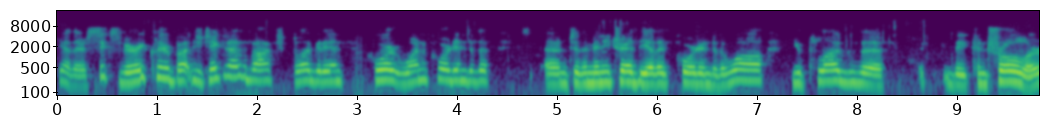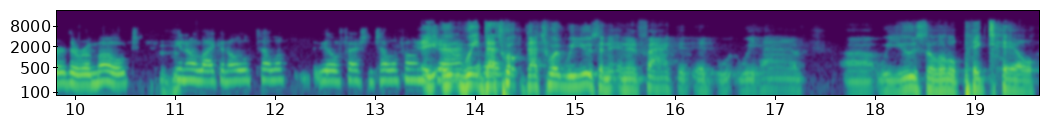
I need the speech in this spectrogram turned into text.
yeah, there's six very clear buttons. You take it out of the box, plug it in, cord one cord into the uh, into the mini tread, the other cord into the wall. You plug the the controller, the remote, mm-hmm. you know, like an old tele, the old fashioned telephone. Jack, we, that's what that's what we use, and, and in fact, it, it we have uh, we use the little pigtail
